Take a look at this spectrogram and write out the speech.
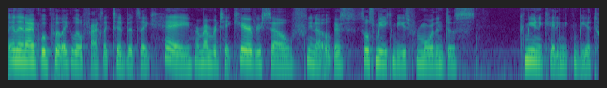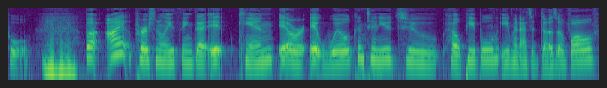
And then I would put like little facts, like tidbits, like, "Hey, remember take care of yourself." You know, there's social media can be used for more than just communicating; it can be a tool. Mm-hmm. But I personally think that it can it, or it will continue to help people even as it does evolve.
